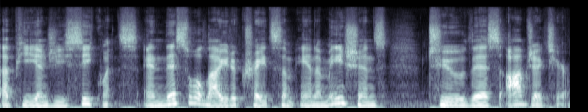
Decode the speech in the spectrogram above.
a PNG sequence. And this will allow you to create some animations to this object here.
